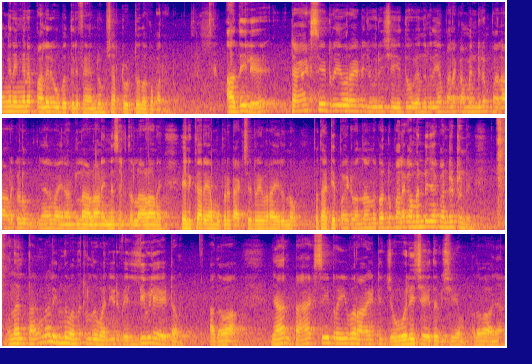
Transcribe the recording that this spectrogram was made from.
അങ്ങനെ ഇങ്ങനെ പല രൂപത്തിൽ ഫാന്റും ഷർട്ട് ഇട്ടു എന്നൊക്കെ പറഞ്ഞു അതിൽ ടാക്സി ഡ്രൈവറായിട്ട് ജോലി ചെയ്തു എന്നുള്ളത് ഞാൻ പല കമന്റിലും പല ആളുകളും ഞാൻ വയനാട്ടിലുള്ള ആളാണ് ഇന്ന സ്ഥലത്തുള്ള ആളാണ് എനിക്കറിയാം മൂപ്പര് ടാക്സി ഡ്രൈവറായിരുന്നു ഇപ്പോൾ തട്ടിപ്പായിട്ട് വന്നതെന്ന് പറഞ്ഞു പല കമന്റും ഞാൻ കണ്ടിട്ടുണ്ട്. എന്നാൽ തങ്ങൾ ഇന്ന് വന്നിട്ടുള്ളത് വലിയൊരു വെല്ലുവിളിയായിട്ടാണ്. അഥവാ ഞാൻ ടാക്സി ഡ്രൈവറായിട്ട് ജോലി ചെയ്ത വിഷയം അഥവാ ഞാൻ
